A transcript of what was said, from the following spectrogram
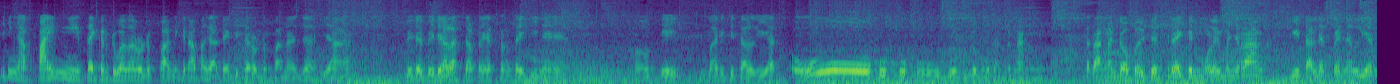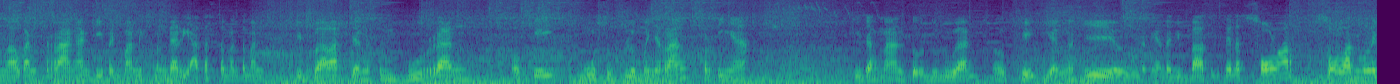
Ini ngapain nih Taker dua taruh depan nih? Kenapa nggak Teddy taruh depan aja? Ya beda-beda lah cara strateginya ya. Oke, mari kita lihat. Oh, belum belum udah kena. Serangan double jet dragon mulai menyerang. Kita lihat Penelian melakukan serangan defense punishment dari atas teman-teman. Dibalas dengan semburan. Oke, musuh belum menyerang sepertinya. Sudah mantuk duluan. Oke, dia ngeheal. Ternyata di batu kita lihat solar. Solar mulai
